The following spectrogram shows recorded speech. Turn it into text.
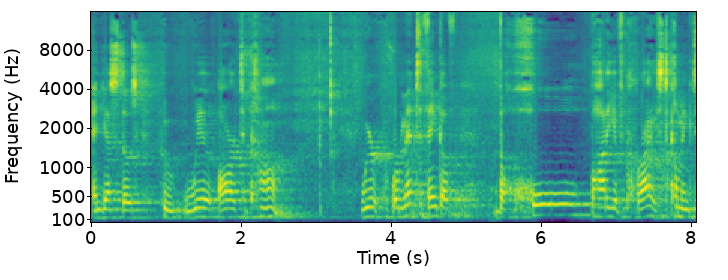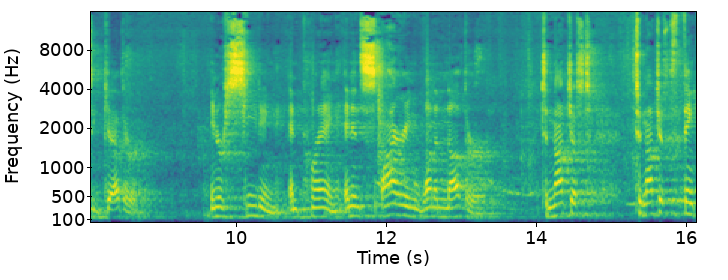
and yes, those who will, are to come. We're, we're meant to think of the whole body of Christ coming together, interceding and praying and inspiring one another to not just, to not just think,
